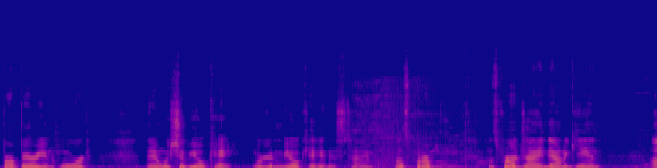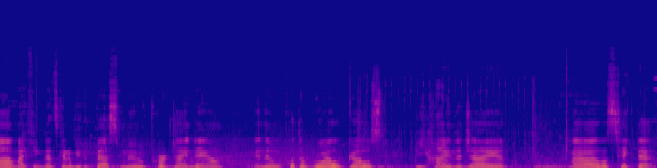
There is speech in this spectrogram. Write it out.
barbarian horde, then we should be okay. We're gonna be okay this time. Let's put our let's put our giant down again. Um, I think that's going to be the best move. Put our giant down. And then we'll put the Royal Ghost behind the giant. Uh, let's take that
